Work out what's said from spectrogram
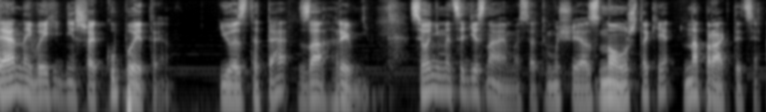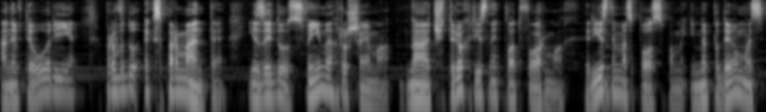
де найвигідніше купити USDT за гривні. Сьогодні ми це дізнаємося, тому що я знову ж таки на практиці, а не в теорії, проведу експерименти і зайду своїми грошима на чотирьох різних платформах різними способами, і ми подивимось,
